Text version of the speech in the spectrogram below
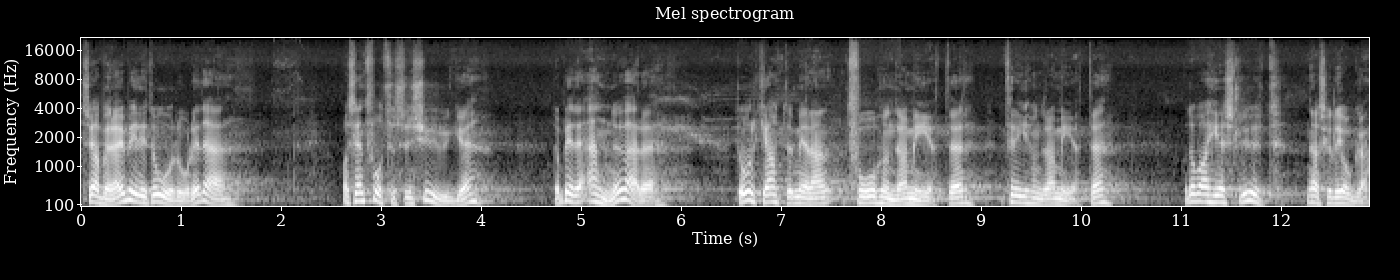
Så jag började bli lite orolig där. Och sen 2020, då blev det ännu värre. Då orkade jag inte mer än 200 meter, 300 meter. Och då var jag helt slut när jag skulle jogga.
